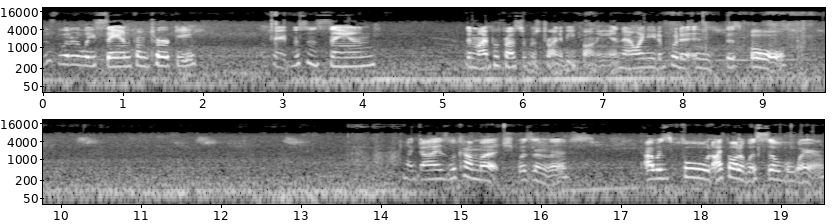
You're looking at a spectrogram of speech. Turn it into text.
This is literally sand from Turkey. Okay, this is sand, then my professor was trying to be funny, and now I need to put it in this bowl. My guys, look how much was in this. I was fooled. I thought it was silverware.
